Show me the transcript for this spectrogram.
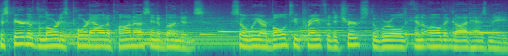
The Spirit of the Lord is poured out upon us in abundance, so we are bold to pray for the church, the world, and all that God has made.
